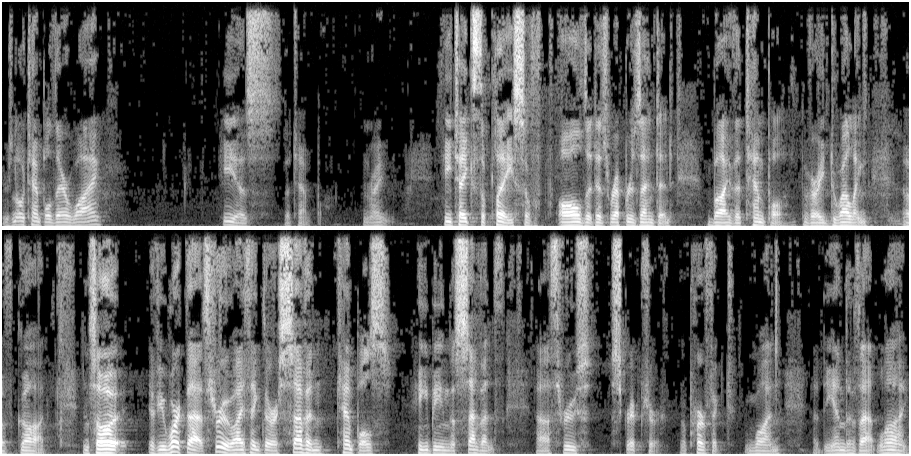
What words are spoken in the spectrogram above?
there's no temple there. Why? He is the temple, right? He takes the place of all that is represented by the temple, the very dwelling of God. And so, if you work that through, I think there are seven temples, he being the seventh, uh, through Scripture, the perfect one at the end of that line.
